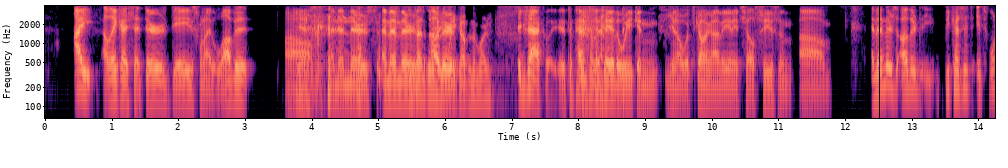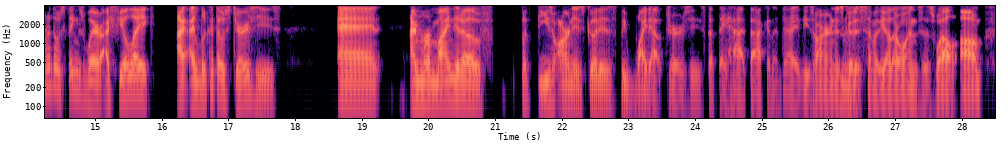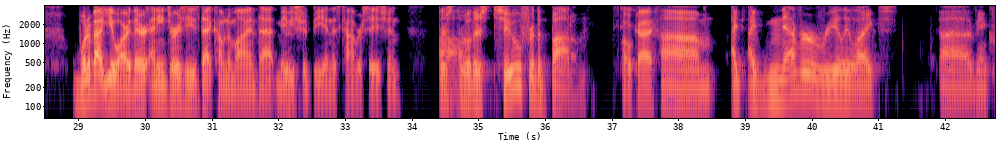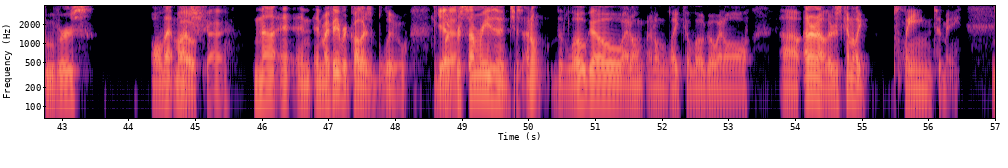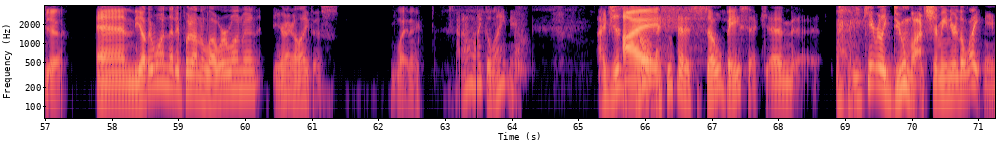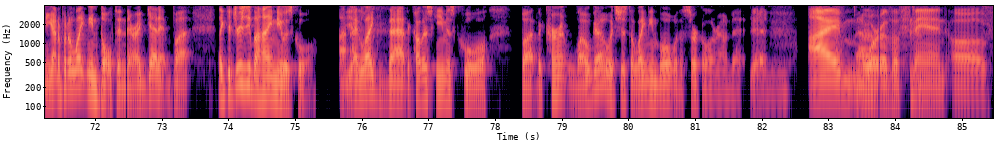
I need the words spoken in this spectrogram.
I like I said, there are days when I love it. Um, Yeah. and then there's and then there's Depends on how other you wake up in the morning. Exactly. It depends on the day of the week and you know what's going on in the NHL season. Um, and then there's other because it's it's one of those things where I feel like I, I look at those jerseys and I'm reminded of, but these aren't as good as the whiteout jerseys that they had back in the day. These aren't as good Mm. as some of the other ones as well. Um, what about you? Are there any jerseys that come to mind that maybe should be in this conversation? There's Um, well, there's two for the bottom. okay. Um, I I never really liked uh Vancouver's all that much. Okay. Not and and my favorite color is blue. Yeah. But for some reason, it just I don't the logo. I don't I don't like the logo at all. Uh, I don't know. They're just kind of like plain to me. yeah. And the other one that I put on the lower one, man, you're not gonna like this. Lightning. I don't like the lightning. I just I- don't. I think that is so basic, and uh, you can't really do much. I mean, you're the lightning. You got to put a lightning bolt in there. I get it, but like the jersey behind you is cool. I, Yeah. I like that. The color scheme is cool, but the current logo, it's just a lightning bolt with a circle around it. Yeah. And I'm Uh, more of a fan of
